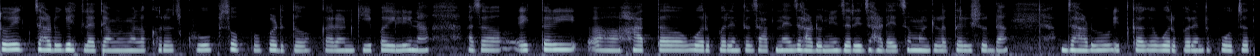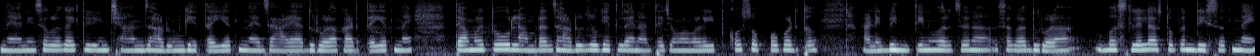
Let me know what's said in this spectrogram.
तो एक झाडू घेतला त्यामुळे मला खरंच खूप सोपं पडतं. कारण की पहिली ना असा एकतरी हात वरपर्यंत जात नाही झाडूने. जरी झाडायचं म्हटलं तरीसुद्धा झाडू इतका काही वरपर्यंत पोचत नाही आणि सगळं काही क्लीन छान झाडून घेता येत नाही. जाळ्या धुरळा काढता येत नाही. त्यामुळे तो लांबडा झाडू जो घेतला आहे ना त्याच्यामुळे मला इतकं सोपं पडतं. आणि भिंतींवरचं ना सगळा धुरळा बसलेला असतो पण दिसत नाही.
